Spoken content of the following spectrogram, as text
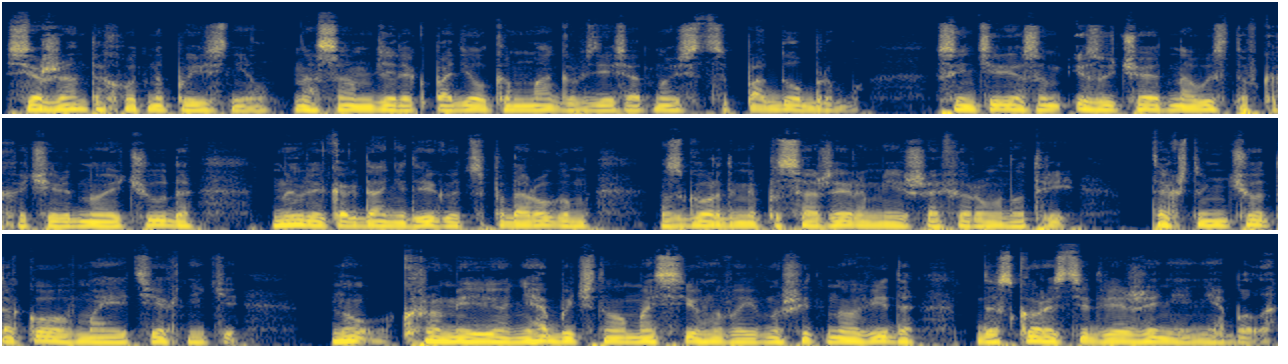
Сержант охотно пояснил. На самом деле к поделкам магов здесь относятся по-доброму. С интересом изучают на выставках очередное чудо, ну или когда они двигаются по дорогам с гордыми пассажирами и шофером внутри. Так что ничего такого в моей технике, ну, кроме ее необычного массивного и внушительного вида, до скорости движения не было.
